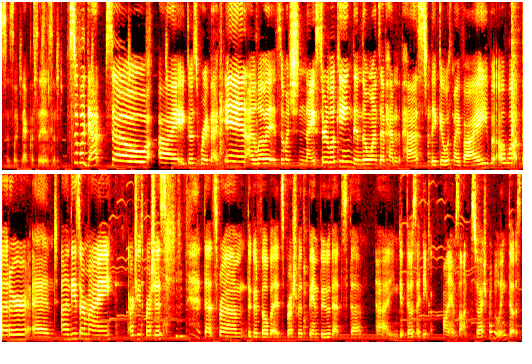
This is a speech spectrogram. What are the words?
So it's like necklaces and stuff like that. So I, it goes right back in. I love it. It's so much nicer looking than the ones I've had in the past. They go with my vibe a lot better. And uh, these are my our toothbrushes. That's from the Goodfill, but it's brushed with bamboo. That's the, uh, you can get those, I think, on Amazon. So I should probably link those.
